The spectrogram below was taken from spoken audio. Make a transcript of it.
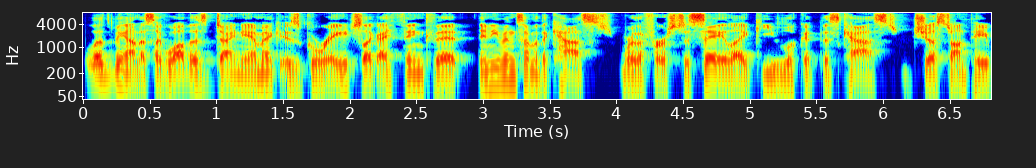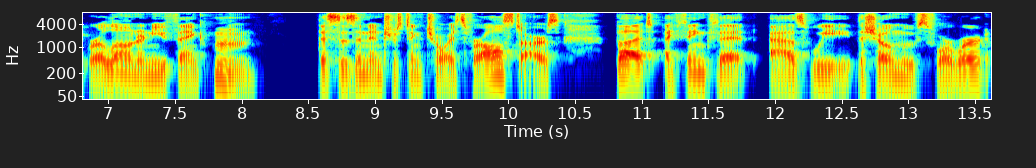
let's be honest, like while this dynamic is great, like I think that, and even some of the cast were the first to say, like you look at this cast just on paper alone, and you think, hmm, this is an interesting choice for all stars. But I think that as we the show moves forward,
